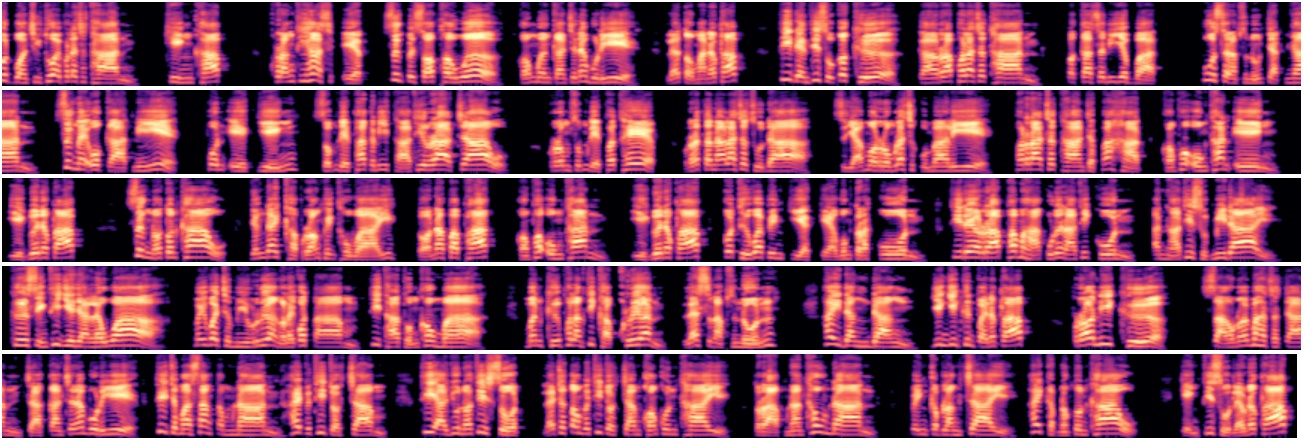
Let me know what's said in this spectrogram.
ฟุตบอลชิงถ้วยพระราชทานคิงคัพครั้งที่ 51 ซึ่งเป็นซอฟต์พาวเวอร์ของเมืองกาญจนบุรี และต่อมานะครับ ที่เด่นที่สุดก็คือ การรับพระราชทาน ประกาศนียบัตร ผู้สนับสนุนจัดงาน ซึ่งในโอกาสนี้พลเอกหญิง สมเด็จพระกนิษฐาธิราชเจ้า กรมสมเด็จพระเทพ รัตนราชสุดา สยามบรมราชกุมารี พระราชทานจากพระหัตถ์ของพระองค์ท่านเอง อีกด้วยนะครับ ซึ่งน้องต้นข้าวยังได้ขับร้องเพลงถวาย ต่อหน้าพระพักของพระองค์ท่าน อีกด้วยนะครับ ก็ถือว่าเป็นเกียรติแก่วงตระกูล ที่ได้รับพระมหากรุณาธิคุณ อันหาที่สุดมิได้ คือสิ่งที่ยืนยันแล้วว่า ไม่ว่าจะมีเรื่องอะไรก็ตามที่ถาถมเข้ามา มันคือพลังที่ขับเคลื่อนและสนับสนุน ให้ดังๆ ยิ่งยิ่งขึ้นไปนะครับ เพราะนี่คือสาวน้อยมหัศจรรย์จากกาญจนบุรีที่จะมาสร้างตำนานให้เป็นที่จดจำที่อายุน้อยที่สุด และจะต้องเป็นที่จดจำของคนไทย ตราบนานเท่านาน เป็นกำลังใจให้กับน้องต้นข้าว เก่งที่สุดแล้วนะครับ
